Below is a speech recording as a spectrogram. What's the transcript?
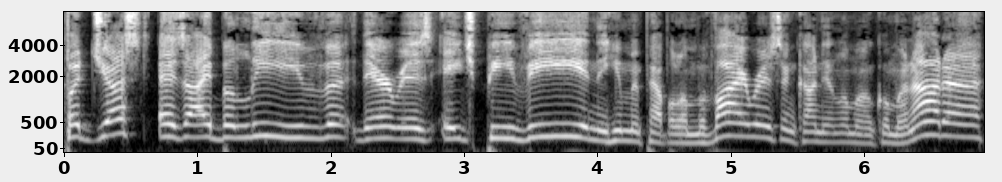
But just as I believe there is HPV in the human papillomavirus and condyloma acuminata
